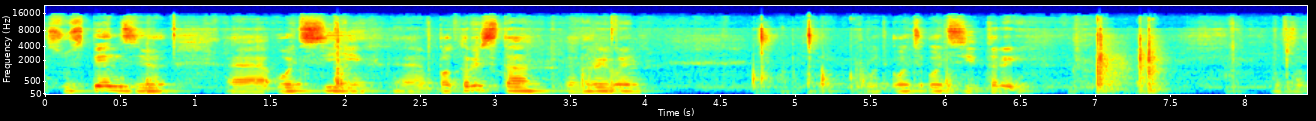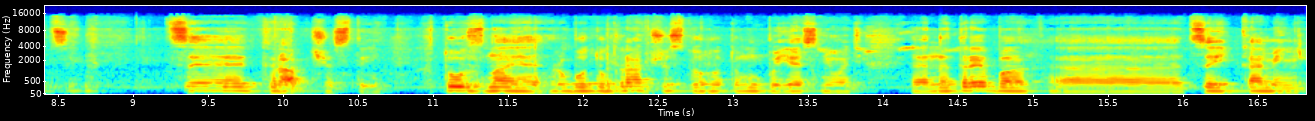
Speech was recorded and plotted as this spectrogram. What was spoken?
суспензію. Е, Оці е, по 300 гривень. От- от- Оці три. Це крапчастий. Хто знає роботу крапчастого, тому пояснювати е, не треба. Е, Цей камінь, е,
